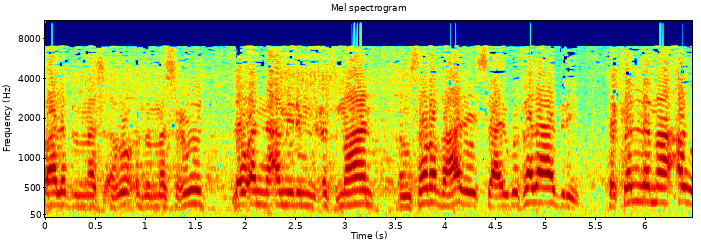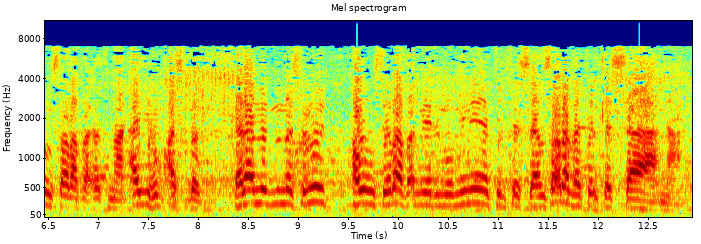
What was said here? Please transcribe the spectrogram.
قال ابن مسعود لو أن أمير بن عثمان انصرف هذه الساعة. يقول فلا أدري. تكلم أو انصرف عثمان. أيهم أسبق؟ كلام ابن مسعود أو انصراف أمير المؤمنين تلك الساعة. انصرف تلك الساعة. نعم.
